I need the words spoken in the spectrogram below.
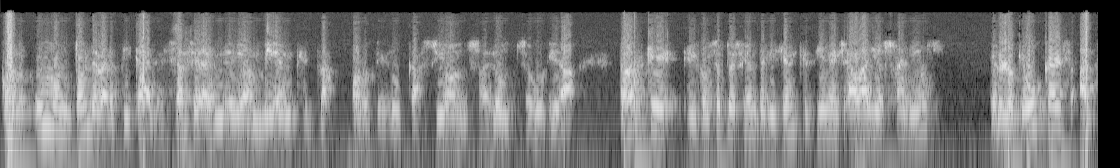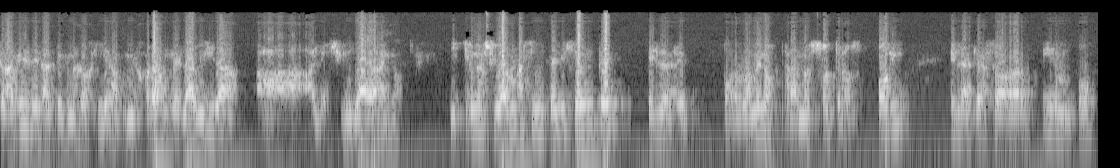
con un montón de verticales, ya sea de medio ambiente, transporte, educación, salud, seguridad. La verdad es que el concepto de ciudad inteligente tiene ya varios años, pero lo que busca es, a través de la tecnología, mejorarle la vida a, los ciudadanos. Y que una ciudad más inteligente es la que, por lo menos para nosotros hoy, es la que hace ahorrar tiempo,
